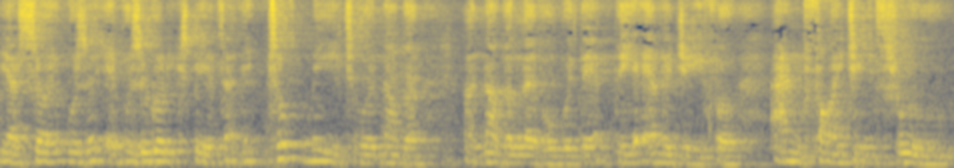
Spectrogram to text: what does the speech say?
yeah. So it was a, it was a good experience, and it took me to another another level with the, the energy for and fighting through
